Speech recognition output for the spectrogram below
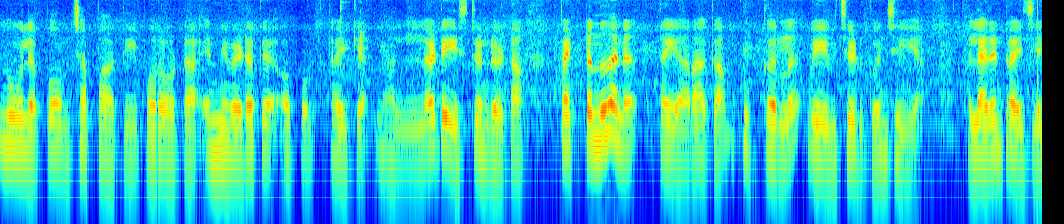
നൂലപ്പവും ചപ്പാത്തി പൊറോട്ട എന്നിവയുടെ ഒക്കെ ഒപ്പം കഴിക്കാൻ നല്ല ടേസ്റ്റ് ഉണ്ട് കേട്ടോ. പെട്ടെന്ന് തന്നെ തയ്യാറാക്കാം. കുക്കറിൽ വേവിച്ചെടുക്കുകയും ചെയ്യാം. എല്ലാവരും ട്രൈ ചെയ്യും.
